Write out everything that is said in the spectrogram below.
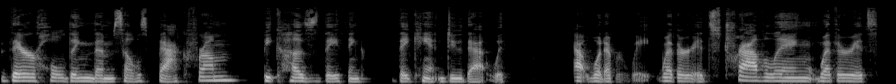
they're holding themselves back from because they think they can't do that with at whatever weight, whether it's traveling, whether it's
